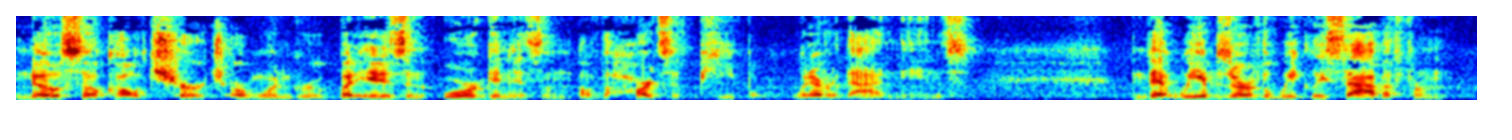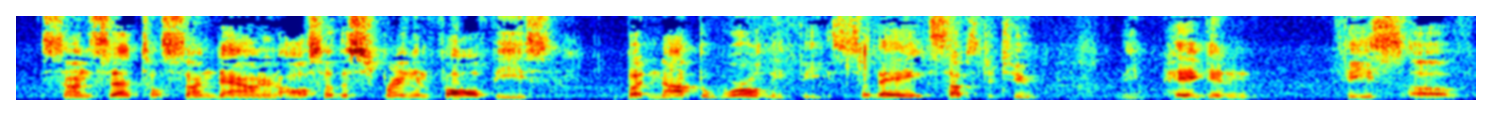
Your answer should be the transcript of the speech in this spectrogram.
no so called church or one group, but it is an organism of the hearts of people, whatever that means. And that we observe the weekly Sabbath from sunset till sundown, and also the spring and fall feasts, but not the worldly feasts. So they substitute the pagan feasts of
